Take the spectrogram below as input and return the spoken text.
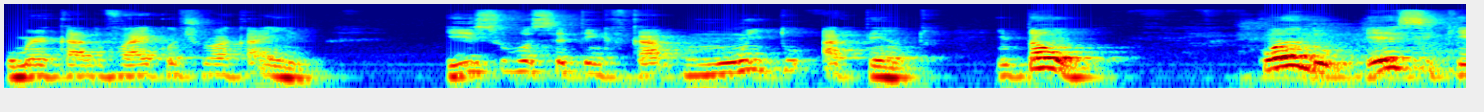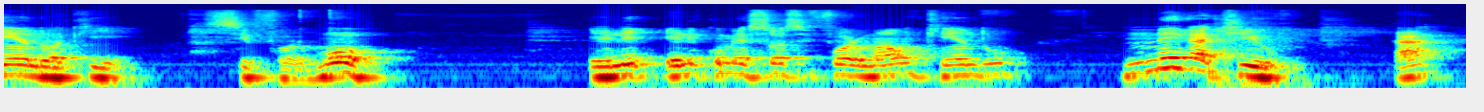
o mercado vai continuar caindo. Isso você tem que ficar muito atento. Então, quando esse candle aqui se formou, ele, ele começou a se formar um candle negativo, tá?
